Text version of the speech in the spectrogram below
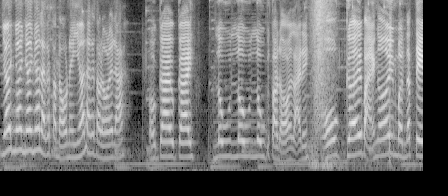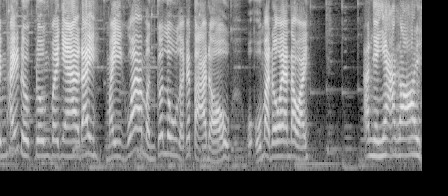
Nhớ nhớ nhớ nhớ là cái tọa độ này nhớ là cái tọa độ này đã. Ok ok lưu lưu lưu cái tọa độ lại đi. Ok bạn ơi mình đã tìm thấy được đường về nhà rồi đây. May quá mình có lưu lại cái tọa độ. Ủa, mà rồi anh đâu rồi? Anh về nhà rồi.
